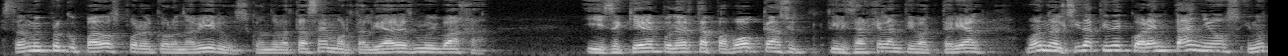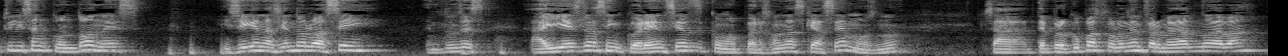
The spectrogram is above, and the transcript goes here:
están muy preocupados por el coronavirus, cuando la tasa de mortalidad es muy baja. Y se quieren poner tapabocas y utilizar gel antibacterial. Bueno, el SIDA tiene 40 años y no utilizan condones y siguen haciéndolo así. Entonces, ahí es las incoherencias como personas que hacemos, ¿no? O sea, te preocupas por una enfermedad nueva,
